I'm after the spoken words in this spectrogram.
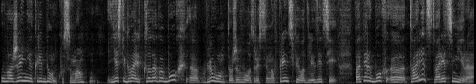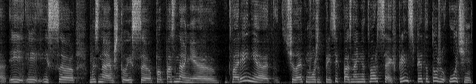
уважение к ребенку самому. Если говорить, кто такой Бог, э, в любом тоже возрасте, но в принципе вот для детей. Во-первых, Бог э, творец, творец мира. И, и из, э, мы знаем, что из познания творения человек может прийти к познанию Творца. И в принципе это тоже очень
